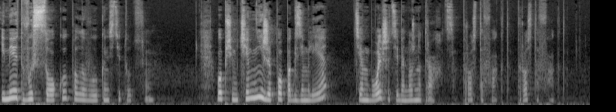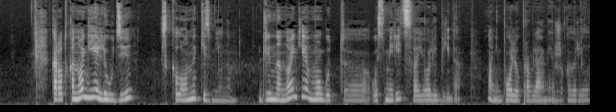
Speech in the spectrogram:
Имеют высокую половую конституцию. В общем, чем ниже попа к земле, тем больше тебе нужно трахаться. Просто факт, просто факт. Коротконогие люди склонны к изменам. Длинноногие могут э, усмирить свое либидо. Ну, они более управляемые, я уже говорила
